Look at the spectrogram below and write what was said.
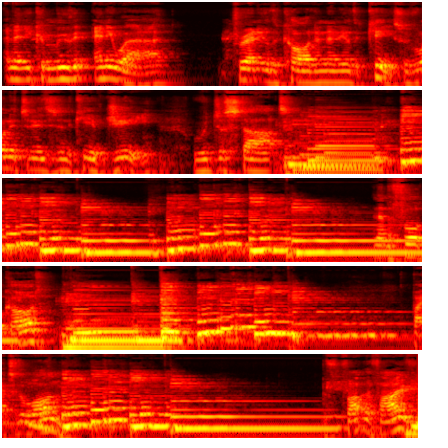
and then you can move it anywhere for any other chord in any other key. So if we wanted to do this in the key of G, we would just start. And then the four chord. Back to the one. The fi- the five.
